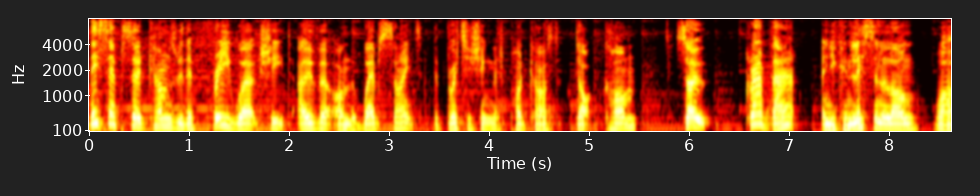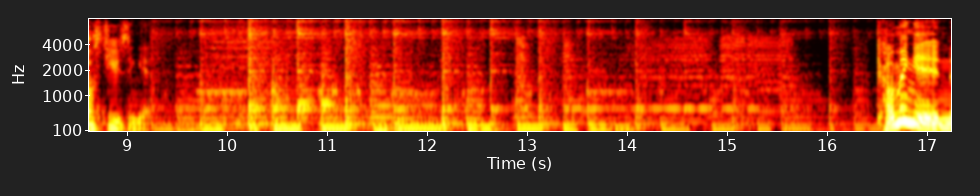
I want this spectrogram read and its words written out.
This episode comes with a free worksheet over on the website, thebritishenglishpodcast.com. So grab that and you can listen along whilst using it. Coming in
